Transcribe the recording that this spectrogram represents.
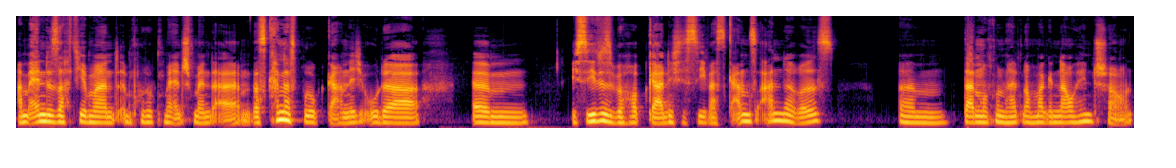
am Ende sagt jemand im Produktmanagement, ähm, das kann das Produkt gar nicht oder ähm, ich sehe das überhaupt gar nicht, ich sehe was ganz anderes, ähm, dann muss man halt nochmal genau hinschauen,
